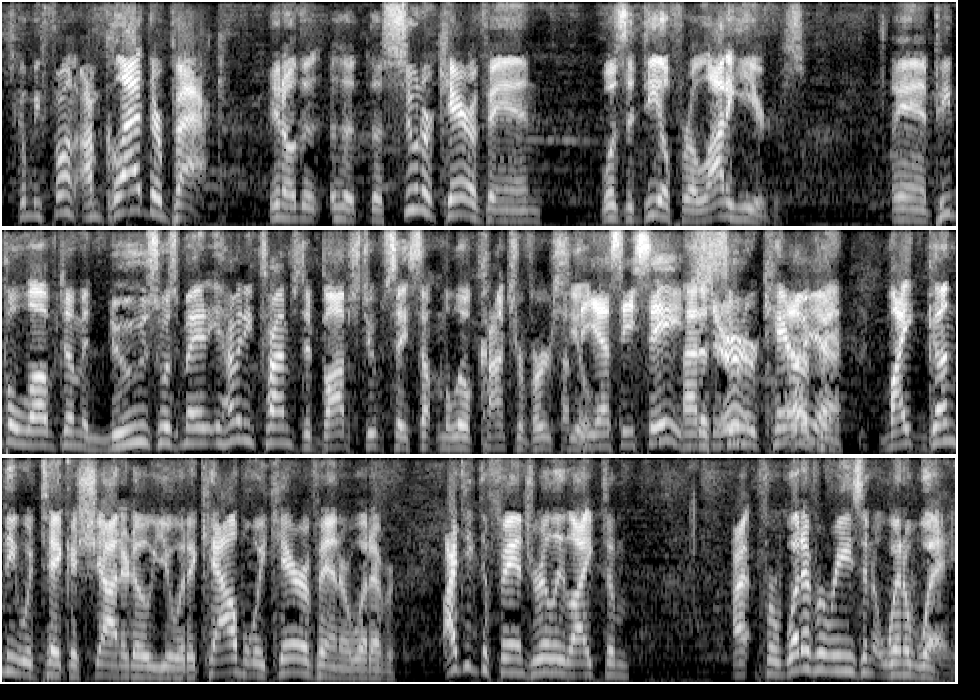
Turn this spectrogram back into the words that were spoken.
it's gonna be fun. I'm glad they're back. You know, the, the the Sooner Caravan was a deal for a lot of years. And people loved them, and news was made. How many times did Bob Stoops say something a little controversial? The SEC. at a sure. Sooner Oh, Caravan. yeah. Mike Gundy would take a shot at OU at a Cowboy Caravan or whatever. I think the fans really liked them. I, for whatever reason, it went away.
